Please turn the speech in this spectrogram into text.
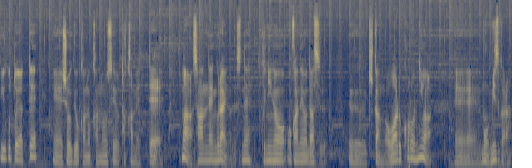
いうことをやって、えー、商業化の可能性を高めて、まあ、3年ぐらいのですね国のお金を出す期間が終わる頃には、えー、もう自ら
